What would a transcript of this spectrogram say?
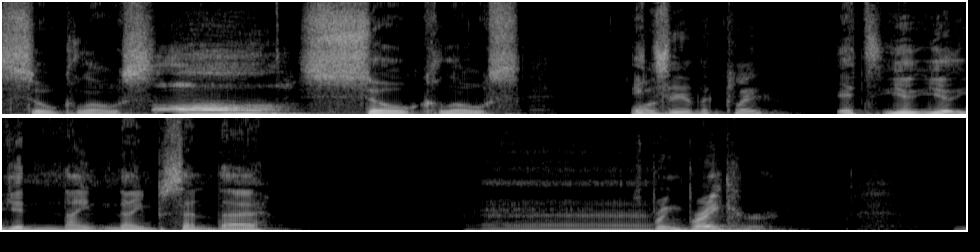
So close. Oh, So close. what was It's, the other clue? it's you, you, you're 99% there. spring breaker.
